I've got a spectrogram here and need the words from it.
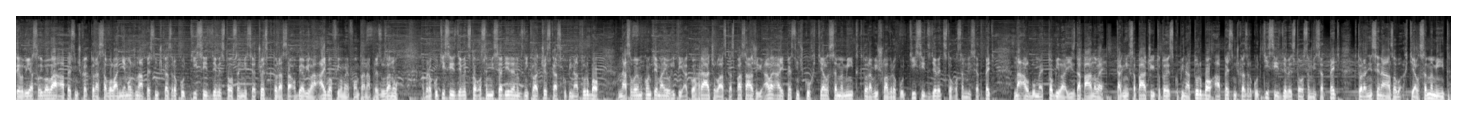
Silvia Slivová a pesnička, ktorá sa volá Nemožná pesnička z roku 1986, ktorá sa objavila aj vo filme Fontana pre Zuzanu. V roku 1981 vznikla česká skupina Turbo. Na svojom konte majú hity ako Hráč, Láska z pasáží, ale aj pesničku Chtěl sem mít, ktorá vyšla v roku 1985 na albume To byla jízda pánové. Tak nech sa páči, toto je skupina Turbo a pesnička z roku 1985, ktorá nesie názov Chtěl sem mít.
